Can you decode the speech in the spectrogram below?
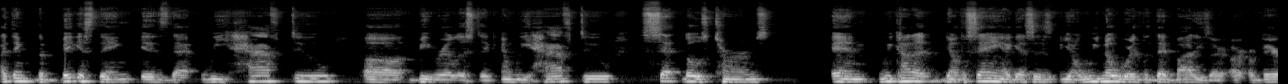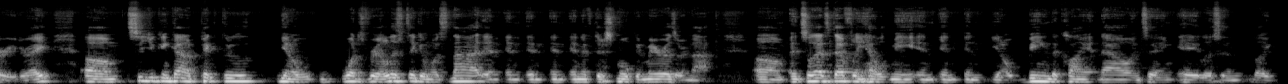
I think the biggest thing is that we have to uh, be realistic and we have to set those terms. And we kind of, you know, the saying, I guess, is, you know, we know where the dead bodies are, are, are buried, right? Um, so you can kind of pick through, you know, what's realistic and what's not, and, and, and, and if there's smoke and mirrors or not. Um, and so that's definitely helped me in, in, in, you know, being the client now and saying, Hey, listen, like,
